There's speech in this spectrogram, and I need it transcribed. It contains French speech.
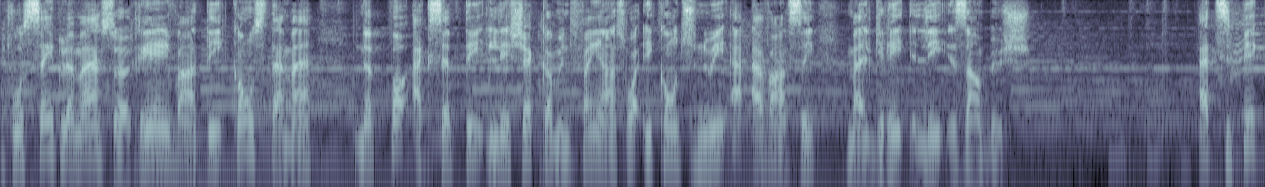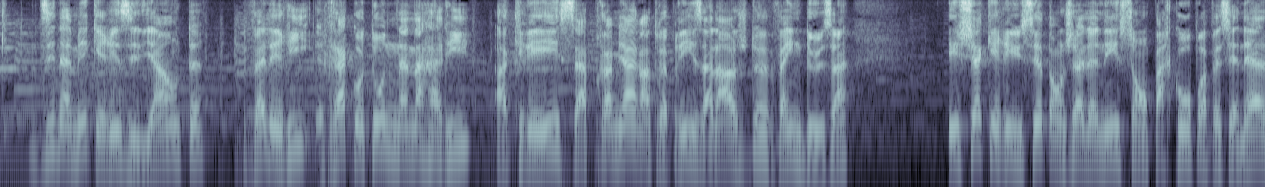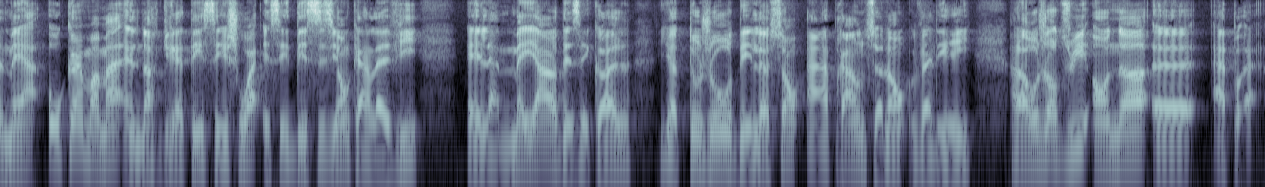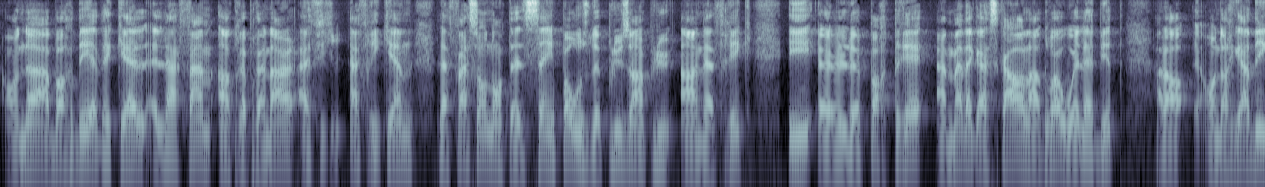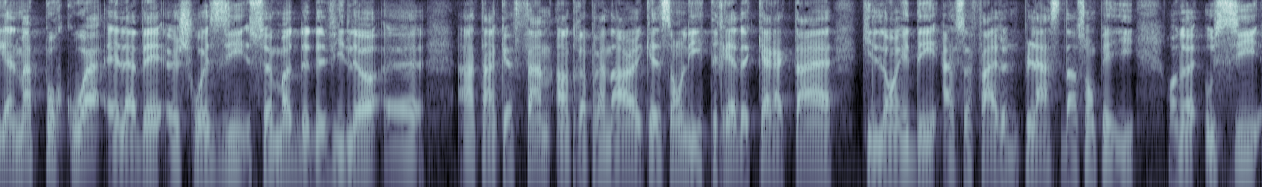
Il faut simplement se réinventer constamment, ne pas accepter l'échec comme une fin en soi et continuer à avancer malgré les embûches. Atypique, dynamique et résiliente, Valérie Rakoto Nanahari a créé sa première entreprise à l'âge de 22 ans Échec et réussite ont jalonné son parcours professionnel, mais à aucun moment elle n'a regretté ses choix et ses décisions car la vie est la meilleure des écoles. Il y a toujours des leçons à apprendre selon Valérie. Alors aujourd'hui, on a euh, on a abordé avec elle la femme entrepreneur africaine, la façon dont elle s'impose de plus en plus en Afrique et euh, le portrait à Madagascar, l'endroit où elle habite. Alors, on a regardé également pourquoi elle avait euh, choisi ce mode de vie-là euh, en tant que femme entrepreneur et quels sont les traits de caractère qui l'ont aidé à se faire une place dans son pays. On a aussi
